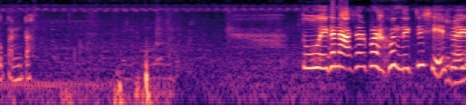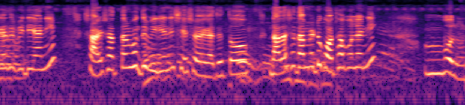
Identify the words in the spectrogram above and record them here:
দোকানটা। তো এখানে আসার পর এখন দেখছি শেষ হয়ে গেছে বিরিয়ানি। সাড়ে সাতটার মধ্যে বিরিয়ানি শেষ হয়ে গেছে। তো দাদার সাথে আমরা একটু কথা বলে নিই। বলুন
